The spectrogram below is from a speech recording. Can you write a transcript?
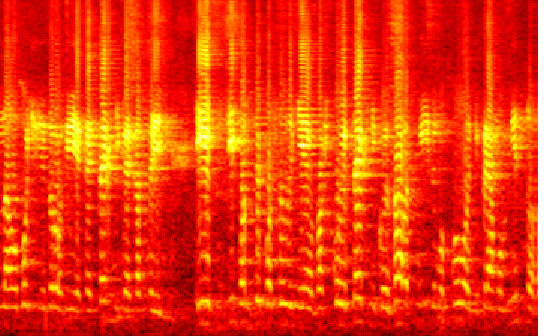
на обочині дороги є якась техніка, яка стоїть. І ці пости посилені важкою технікою. Зараз ми їдемо в колоні прямо в місто.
